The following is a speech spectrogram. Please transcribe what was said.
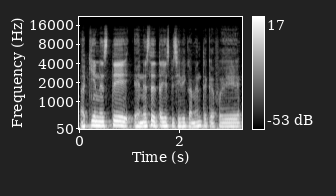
aquí en este, en este detalle específicamente, que fue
